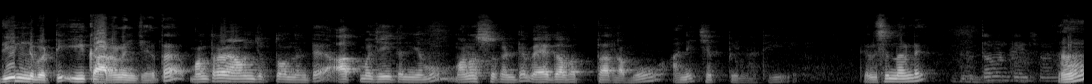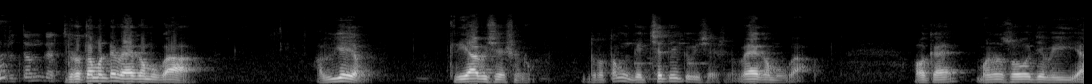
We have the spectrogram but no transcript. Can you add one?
దీన్ని బట్టి ఈ కారణం చేత మంత్రం ఏమని చెప్తోందంటే ఆత్మ చైతన్యము మనస్సు కంటే వేగవత్తరము అని చెప్పినది. తెలిసిందండి? ధృతం అంటే ధృతం అంటే వేగముగా. అవ్యయం క్రియా విశేషణం ధృతం గచ్చతికి విశేషణం వేగముగా. ఓకే మనసోజవీయ.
